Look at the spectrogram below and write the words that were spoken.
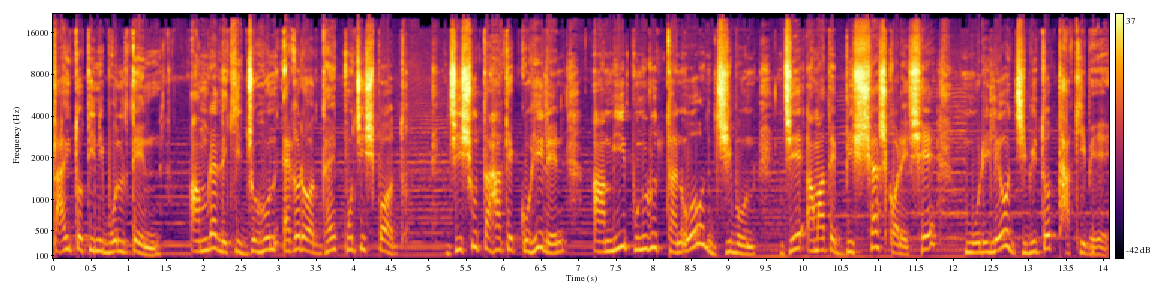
তাই তো তিনি বলতেন, আমরা দেখি যোহন এগারো অধ্যায় পঁচিশ পদ। যিশু তাহাকে কহিলেন, আমি পুনরুত্থান ও জীবন। যে আমাতে বিশ্বাস করে, সে মরিলেও জীবিত থাকিবে।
